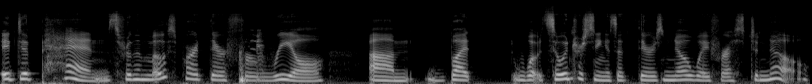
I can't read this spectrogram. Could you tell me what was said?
it depends. For the most part, they're for real. Um, but what's so interesting is that there's no way for us to know.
